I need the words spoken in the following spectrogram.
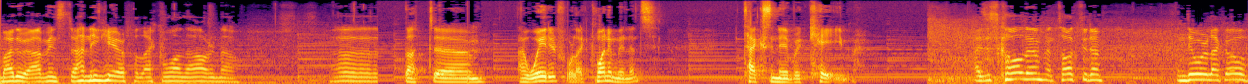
By the way, I've been standing here for like one hour now. Uh, But um, I waited for like 20 minutes. Taxi never came. I just called them and talked to them, and they were like, "Oh,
